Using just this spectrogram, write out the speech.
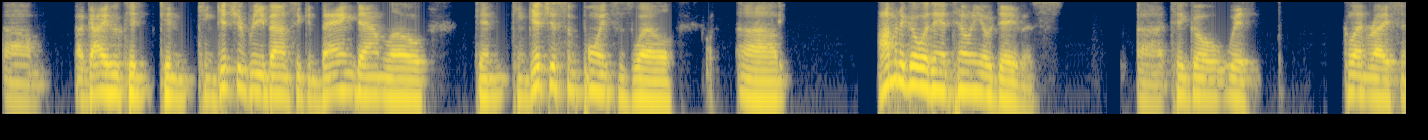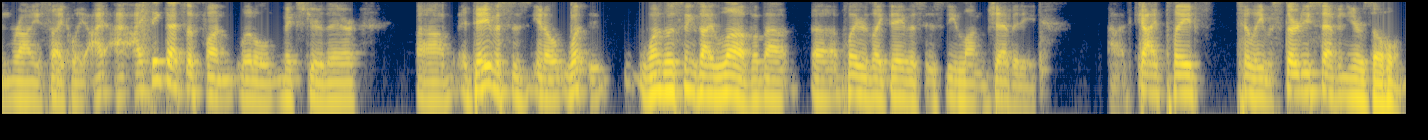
Um, a guy who can can can get you rebounds, who can bang down low, can can get you some points as well. Um, I'm going to go with Antonio Davis uh, to go with Glenn Rice and Ronnie Seikaly. I, I, think that's a fun little mixture there. Um, Davis is, you know, what one of those things I love about uh, players like Davis is the longevity. Uh, the guy played till he was 37 years old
